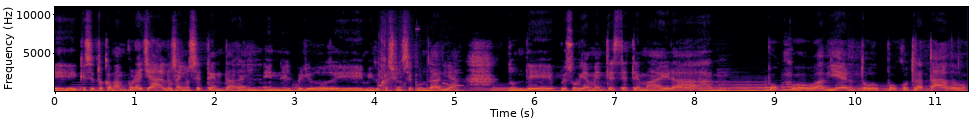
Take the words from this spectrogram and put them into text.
eh, que se tocaban por allá los años 70 en, en, el periodo de mi educación secundaria, donde pues obviamente este tema era poco abierto, poco tratado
